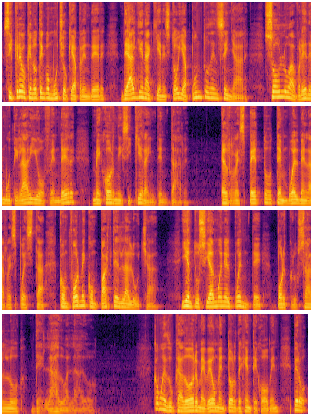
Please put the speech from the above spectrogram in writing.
Si creo que no tengo mucho que aprender de alguien a quien estoy a punto de enseñar, solo habré de mutilar y ofender, mejor ni siquiera intentar. El respeto te envuelve en la respuesta conforme compartes la lucha, y entusiasmo en el puente por cruzarlo de lado a lado. Como educador me veo mentor de gente joven, pero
